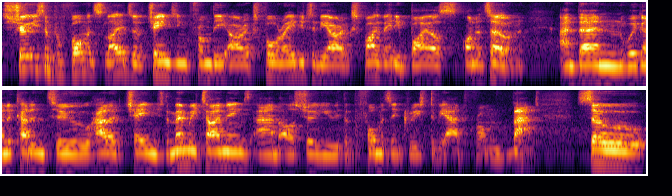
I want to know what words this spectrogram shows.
show you some performance slides of changing from the RX 480 to the RX 580 BIOS on its own. And then we're going to cut into how to change the memory timings and I'll show you the performance increase to be had from that. So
